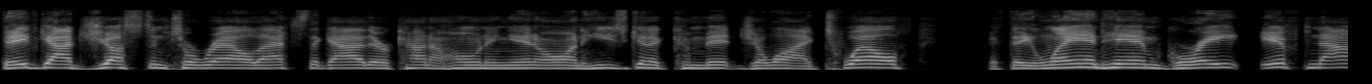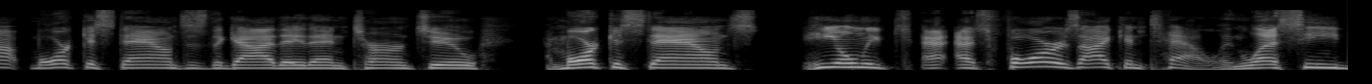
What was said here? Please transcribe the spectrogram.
they've got Justin Terrell. That's the guy they're kind of honing in on. He's going to commit July 12th. If they land him, great. If not, Marcus Downs is the guy they then turn to. And Marcus Downs, he only, as far as I can tell, unless he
